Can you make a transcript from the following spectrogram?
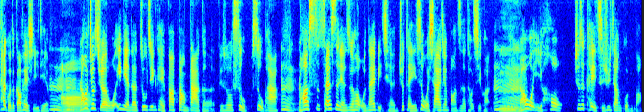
泰国的高配洗衣贴，嗯，然后就觉得我一年的租金可以放放大个，比如说四五四五趴，嗯，然后四三四年之后，我那一笔钱就等于是我下一间房子的头期款，嗯，然后我以后就是可以持续这样滚房，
